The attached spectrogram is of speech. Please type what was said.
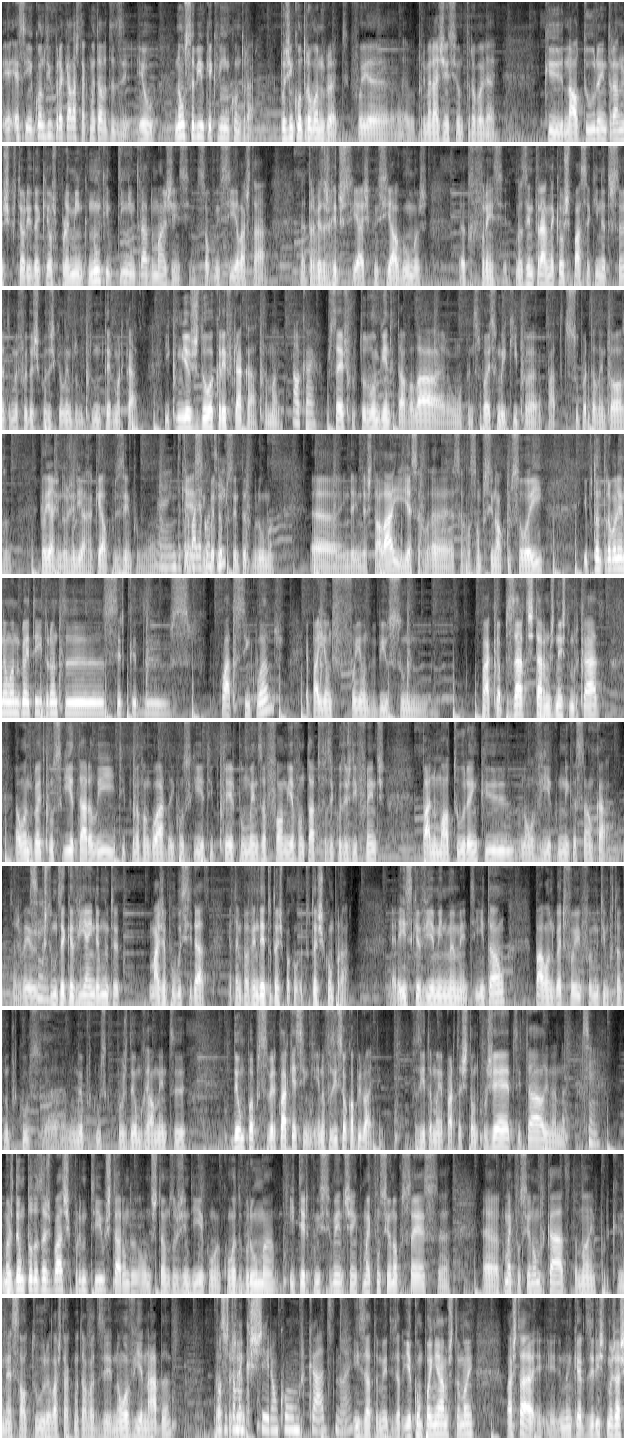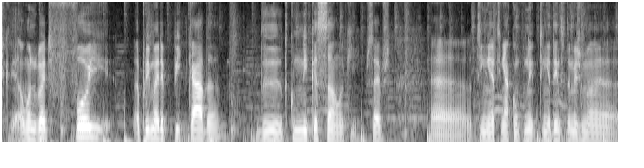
é assim, eu quando vim para cá, lá está, como eu estava a dizer, eu não sabia o que é que vim encontrar. Depois encontrei o OneGreat, que foi a, a primeira agência onde trabalhei, que na altura entrar no escritório daqueles, para mim, que nunca tinha entrado numa agência, só conhecia, lá está, através das redes sociais, conhecia algumas eh, de referência, mas entrar naquele espaço aqui na terceira também foi das coisas que eu lembro de me ter marcado e que me ajudou a querer ficar cá também. Ok. Percebes? Porque todo o ambiente que estava lá era um open space, uma equipa pá, super talentosa. Que aliás, ainda hoje em dia a Raquel, por exemplo, É, ainda que é trabalha 50% contigo. da de Bruma, ah, ainda, ainda está lá e essa, ah, essa relação profissional começou aí. E portanto trabalhei na One Great aí durante cerca de 4, 5 anos. Epá, e onde foi onde bebi o sumo. Pá, que apesar de estarmos neste mercado, a One Great conseguia estar ali tipo, na vanguarda e conseguia tipo, ter pelo menos a fome e a vontade de fazer coisas diferentes pá, numa altura em que não havia comunicação cá. Estás a ver? Eu costumo dizer que havia ainda muita mais a publicidade. Eu tenho para vender, tu tens, para, tu tens que comprar. Era isso que havia minimamente. E então, pá, o OneGrade foi, foi muito importante no percurso, ah, no meu percurso, que depois deu-me realmente, deu-me para perceber, claro que é assim, eu não fazia só copywriting, fazia também a parte da gestão de projetos e tal, e não, não. Sim. Mas deu-me todas as bases que permitiu estar onde, onde estamos hoje em dia, com a, com a de Bruma, e ter conhecimentos em como é que funciona o processo, ah, ah, como é que funciona o mercado também, porque nessa altura, lá está, como eu estava a dizer, não havia nada. Vocês seja, também cresceram com o mercado, não é? Exatamente, exato. e acompanhámos também, lá está, não quero dizer isto, mas acho que a OneGrade foi a primeira picada de, de comunicação aqui, percebes? Ah, tinha, tinha, tinha dentro da mesma,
